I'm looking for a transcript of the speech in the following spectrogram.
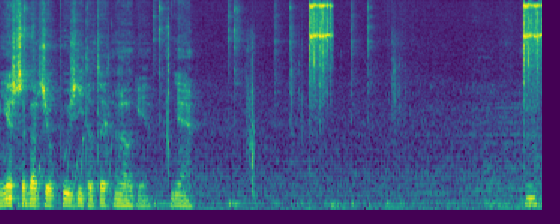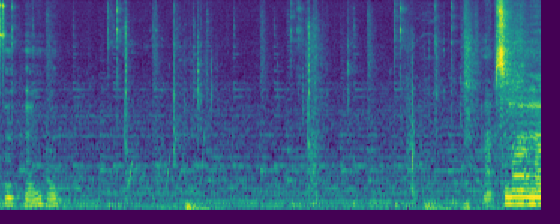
Tym jeszcze bardziej opóźni tą technologię. Nie. Mhm. Maksymalna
